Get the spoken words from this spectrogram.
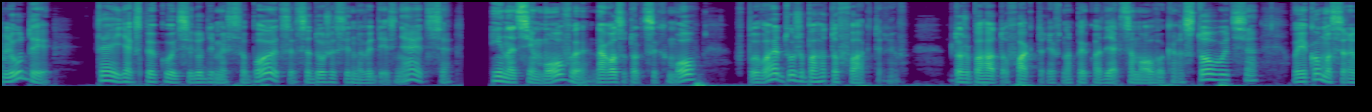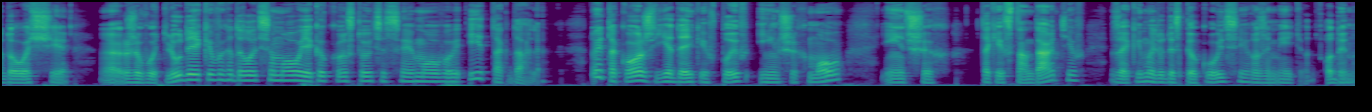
люди, те, як спілкуються люди між собою, це все дуже сильно відрізняється, і на ці мови, на розвиток цих мов, впливає дуже багато факторів. Дуже багато факторів, наприклад, як ця мова використовується, у якому середовищі Е, живуть люди, які вигадали цю мову, які користуються цією мовою, і так далі. Ну і також є деякий вплив інших мов, інших таких стандартів, за якими люди спілкуються і розуміють один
